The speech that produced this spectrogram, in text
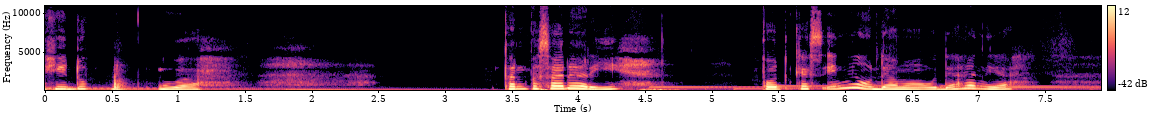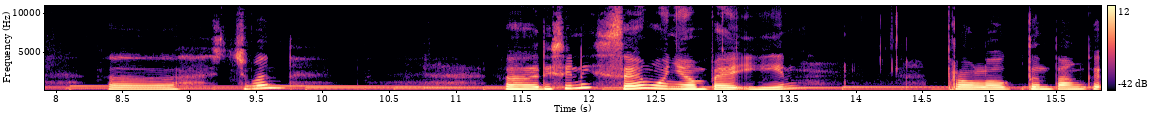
hidup gue tanpa sadari podcast ini udah mau udahan ya. Uh, cuman uh, di sini saya mau nyampein prolog tentang ke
